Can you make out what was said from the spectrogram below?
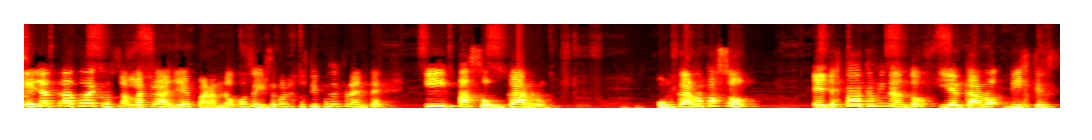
ella trata de cruzar la calle para no conseguirse con estos tipos de frente y pasó un carro. Un carro pasó, ella estaba caminando y el carro que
